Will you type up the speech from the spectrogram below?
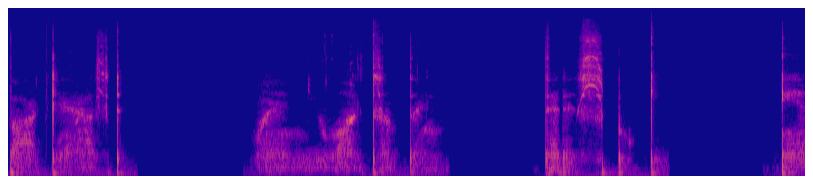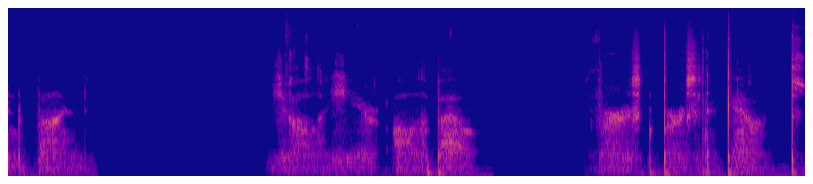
podcast when you want something that is spooky and fun. You'll hear all about first person accounts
